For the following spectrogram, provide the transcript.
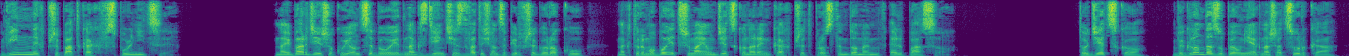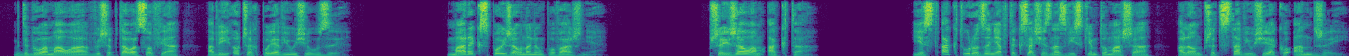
W innych przypadkach wspólnicy. Najbardziej szokujące było jednak zdjęcie z 2001 roku, na którym oboje trzymają dziecko na rękach przed prostym domem w El Paso. To dziecko wygląda zupełnie jak nasza córka, gdy była mała, wyszeptała Sofia, a w jej oczach pojawiły się łzy. Marek spojrzał na nią poważnie. Przejrzałam akta. Jest akt urodzenia w Teksasie z nazwiskiem Tomasza, ale on przedstawił się jako Andrzej.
